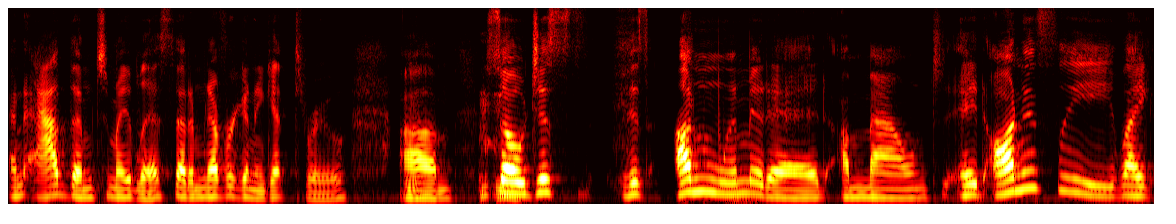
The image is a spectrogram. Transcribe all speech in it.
and add them to my list that I'm never going to get through. Um, so just this unlimited amount. It honestly, like,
